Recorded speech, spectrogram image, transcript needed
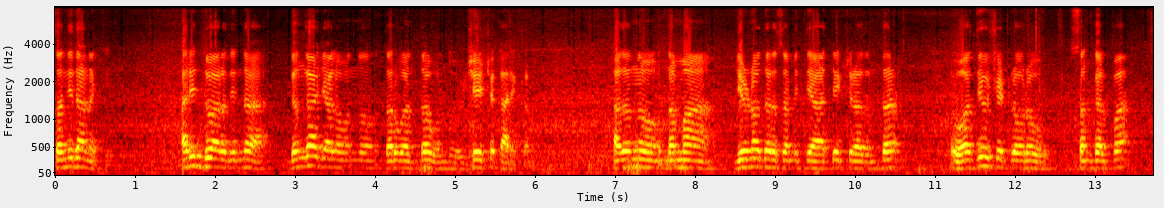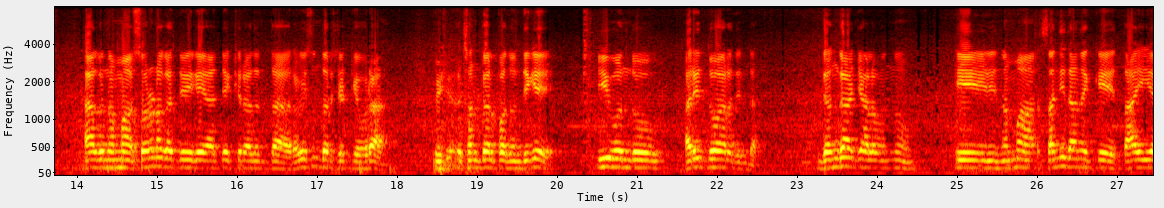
ಸನ್ನಿಧಾನಕ್ಕೆ ಹರಿದ್ವಾರದಿಂದ ಗಂಗಾಜಲವನ್ನು ತರುವಂಥ ಒಂದು ವಿಶೇಷ ಕಾರ್ಯಕ್ರಮ. ಅದನ್ನು ನಮ್ಮ ಜೀರ್ಣೋದ್ಧಾರ ಸಮಿತಿಯ ಅಧ್ಯಕ್ಷರಾದಂಥ ವಾಸುದೇವ್ ಶೆಟ್ಟರವರು ಸಂಕಲ್ಪ ಹಾಗೂ ನಮ್ಮ ಸ್ವರ್ಣಗದ್ವಿಗೆ ಅಧ್ಯಕ್ಷರಾದಂಥ ರವಿಸುಂದರ್ ಶೆಟ್ಟಿಯವರ ವಿಶ ಸಂಕಲ್ಪದೊಂದಿಗೆ ಈ ಒಂದು ಹರಿದ್ವಾರದಿಂದ ಗಂಗಾಜಲವನ್ನು ಈ ನಮ್ಮ ಸನ್ನಿಧಾನಕ್ಕೆ, ತಾಯಿಯ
